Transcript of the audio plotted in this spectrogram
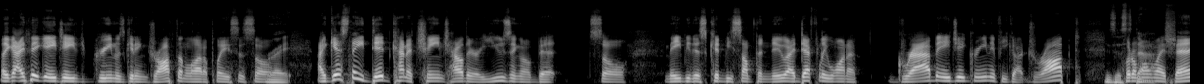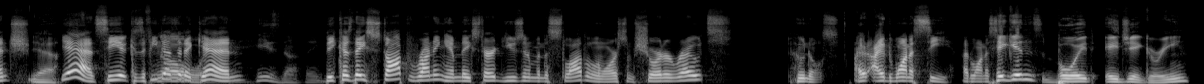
like I think AJ Green was getting dropped in a lot of places, so Right. I guess they did kind of change how they were using him a bit. So maybe this could be something new. I definitely want to grab AJ Green if he got dropped, He's a put him on my bench. Yeah. Yeah, and see it because if he does it No, again, he's nothing. because they stopped running him, they started using him in the slot a little more, some shorter routes. Who knows? I, I'd want to see. I'd want to see. Higgins, Boyd, AJ Green.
